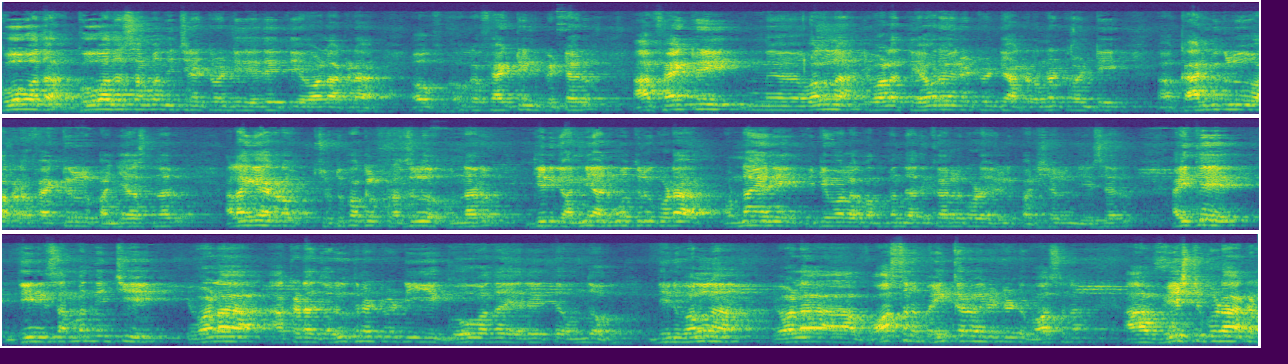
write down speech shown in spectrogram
గోవధ గోవధ సంబంధించినటువంటిది ఏదైతే ఇవాళ అక్కడ ఒక- ఫ్యాక్టరీని పెట్టారు ఆ ఫ్యాక్టరీ వలన ఇవాళ తీవ్రమైనటువంటి అక్కడ ఉన్నటువంటి కార్మికులు అక్కడ ఫ్యాక్టరీలు పనిచేస్తున్నారు. అలాగే అక్కడ చుట్టుపక్కల ప్రజలు ఉన్నారు. దీనికి అన్ని అనుమతులు కూడా ఉన్నాయని ఇటీవల కొంతమంది అధికారులు కూడా వెళ్ళి పరిశీలన చేశారు. అయితే దీనికి సంబంధించి ఇవాళ అక్కడ జరుగుతున్నటువంటి ఈ గోవధ ఏదైతే ఉందో దీనివలన ఇవాళ ఆ వాసన భయంకరమైనటువంటి వాసన ఆ వేస్ట్ కూడా అక్కడ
